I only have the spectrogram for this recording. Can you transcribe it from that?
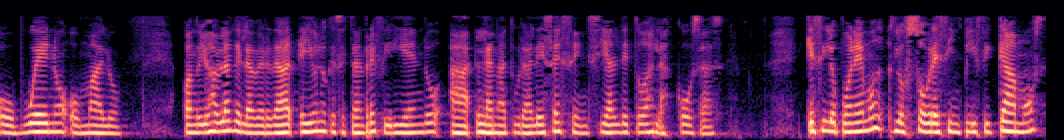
o bueno o malo. Cuando ellos hablan de la verdad, ellos lo que se están refiriendo a la naturaleza esencial de todas las cosas. Que si lo ponemos, lo sobresimplificamos,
